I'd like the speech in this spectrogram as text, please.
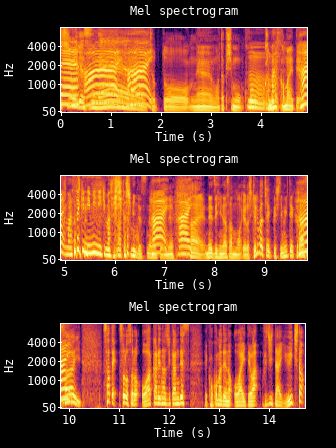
しみですね。はい。ちょっとね私もこう、うん、カメラ構えて、はい。真っ先に見に行きます 私も。ですねはい、ね、はい、はい、ねぜひ皆さんもよろしければチェックしてみてください、はい、さてそろそろお別れの時間ですここまでのお相手は藤田雄一と。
